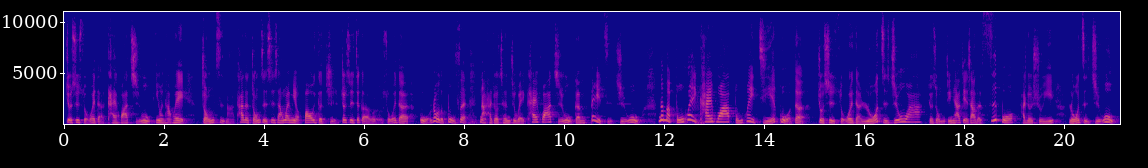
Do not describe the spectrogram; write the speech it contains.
就是所谓的开花植物，因为它会。种子嘛，它的种子事实上外面有包一个纸，就是这个所谓的果肉的部分，那它就称之为开花植物跟被子植物。那么不会开花、不会结果的，就是所谓的裸子植物啊，就是我们今天要介绍的丝柏，它就属于裸子植物。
